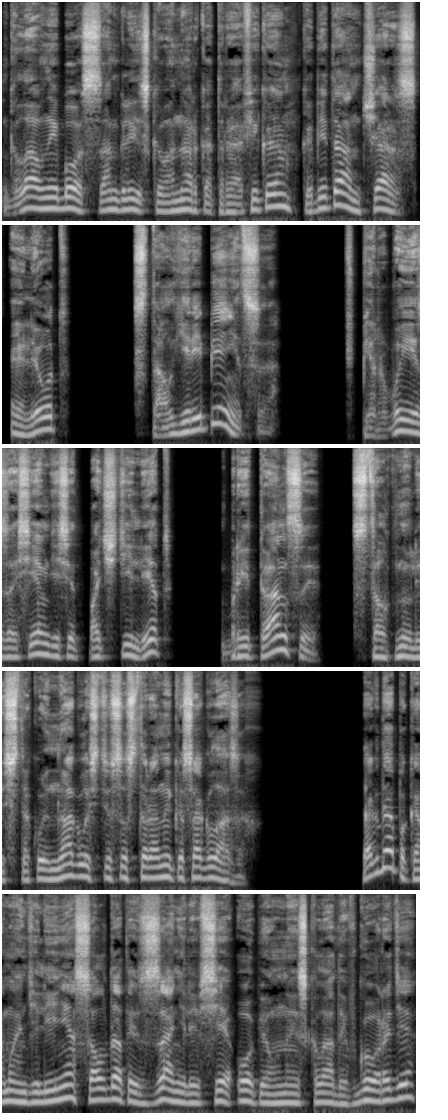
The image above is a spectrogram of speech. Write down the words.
Главный босс английского наркотрафика, капитан Чарльз Эллиот, стал ерепениться. Впервые за 70 почти лет британцы столкнулись с такой наглостью со стороны косоглазых. Тогда по команде Линя солдаты заняли все опиумные склады в городе.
